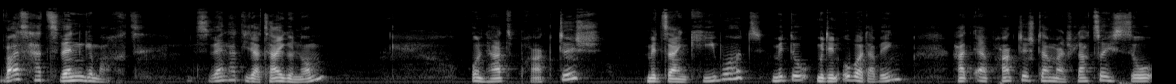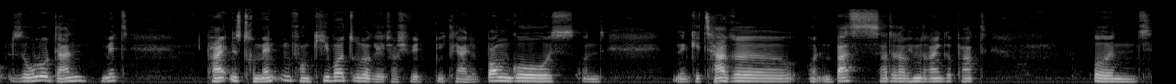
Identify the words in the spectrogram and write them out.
Was hat Sven gemacht? Sven hat die Datei genommen und hat praktisch mit seinem Keyboard, mit, mit den Overdubbing, hat er praktisch dann mein Schlagzeug so, solo dann mit paar Instrumenten vom Keyboard drüber gelegt. Zum Beispiel wie kleine Bongos und eine Gitarre und ein Bass hat er, glaube ich, mit reingepackt. Und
